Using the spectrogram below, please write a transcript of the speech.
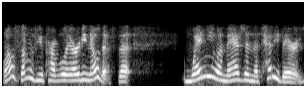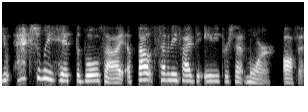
Well, some of you probably already know this that when you imagine the teddy bear, you actually hit the bullseye about 75 to 80% more often.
